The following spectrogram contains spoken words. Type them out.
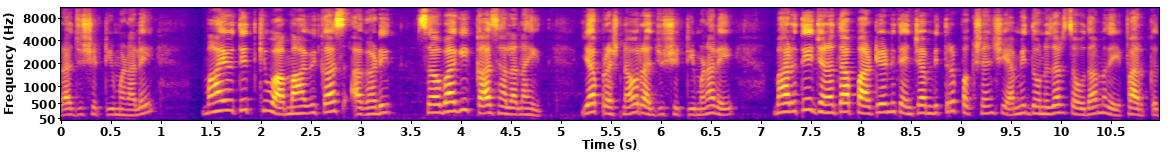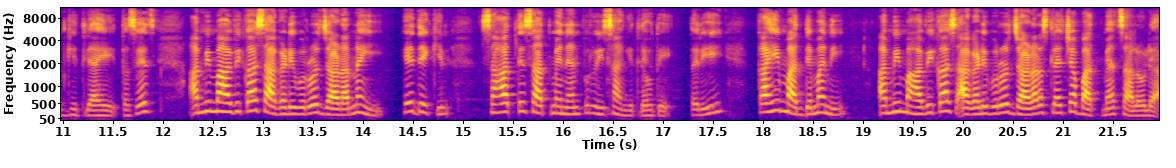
राजू शेट्टी म्हणाले महायुतीत किंवा महाविकास आघाडीत सहभागी का झाला नाहीत? या प्रश्नावर राजू शेट्टी म्हणाले भारतीय जनता पार्टी आणि त्यांच्या मित्र पक्षांशी आम्ही दोन हजार चौदामध्ये फारकत घेतली आहे. तसेच आम्ही महाविकास आघाडीबरोबर जाणार नाही हे देखील सहा ते सात महिन्यांपूर्वी सांगितले होते. तरी काही माध्यमांनी आम्ही महाविकास आघाडीबरोबर जाणार असल्याच्या बातम्या चालवल्या.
